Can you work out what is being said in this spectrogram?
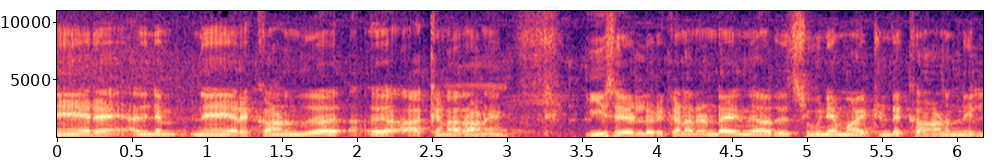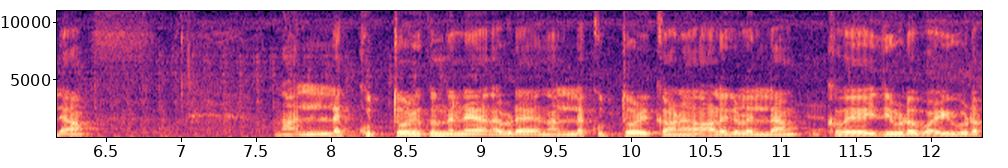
നേരെ അതിന്റെ നേരെ കാണുന്നത് ആ കിണറാണ്. ഈ സൈഡിലൊരു കിണറുണ്ടായിരുന്നു അത് ശൂന്യമായിട്ടുണ്ട് കാണുന്നില്ല. നല്ല കുത്തൊഴുക്കും തന്നെ അവിടെ നല്ല കുത്തൊഴുക്കാണ്. ആളുകളെല്ലാം ഇതിവിടെ വഴിയൂടെ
